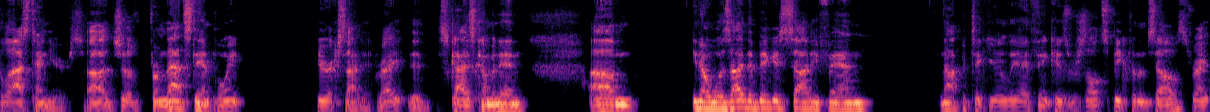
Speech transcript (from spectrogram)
the last 10 years. Uh, so from that standpoint, you're excited, right? This guy's coming in. Um, you know, was I the biggest Sarri fan? Not particularly. I think his results speak for themselves, right?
